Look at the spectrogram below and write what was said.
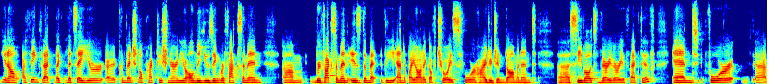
you know, I think that like let's say you're a conventional practitioner and you're only using rifaximin. Um, rifaximin is the the antibiotic of choice for hydrogen dominant uh, SIBO. It's very very effective, and for uh,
